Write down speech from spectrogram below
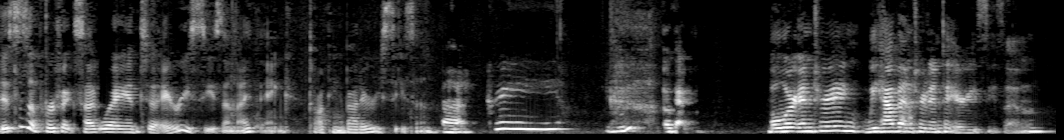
This is a perfect segue into Aries season, I think, talking about Aries season. I agree. Mm-hmm. Okay. Well, we're entering, we have entered into Aries season.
